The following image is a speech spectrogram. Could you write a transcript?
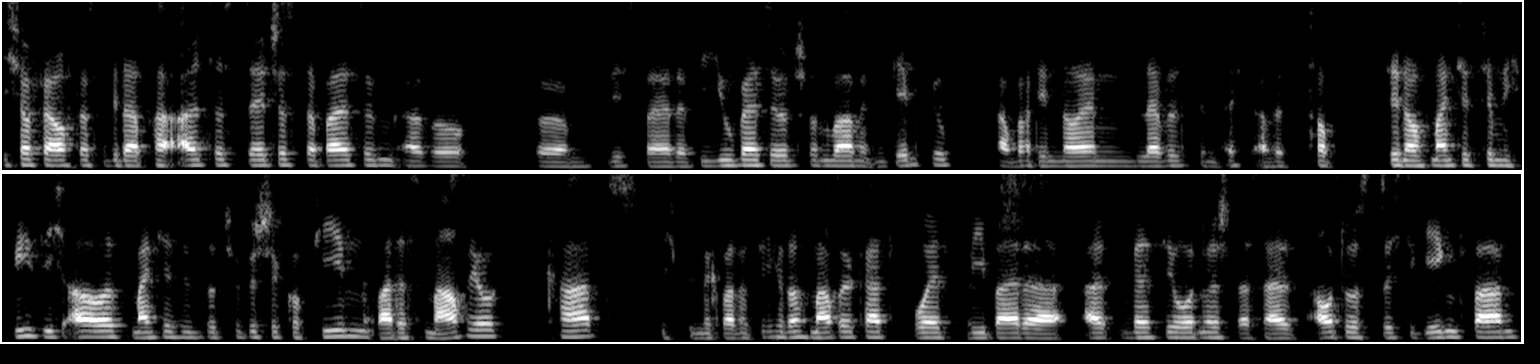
ich hoffe auch, dass wieder ein paar alte Stages dabei sind, also ähm, wie es bei der Wii U-Version schon war mit dem Gamecube. Aber die neuen Levels sind echt alle top sehen auch manche ziemlich riesig aus, manche sind so typische Kopien. War das Mario Kart? Ich bin mir gerade nicht sicher, doch Mario Kart, wo jetzt wie bei der alten Version ist, dass halt Autos durch die Gegend fahren,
